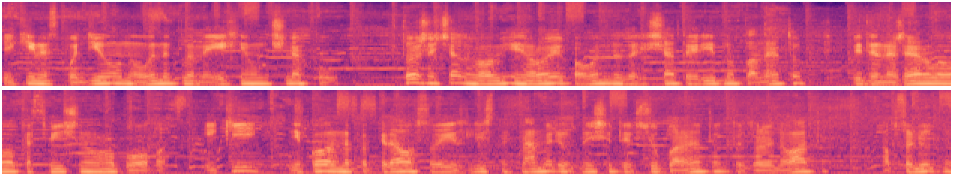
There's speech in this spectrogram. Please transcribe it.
які несподівано виникли на їхньому шляху. В той же час головні герої повинні захищати рідну планету від ненажерливого космічного бога, який ніколи не покидав своїх злісних намірів знищити всю планету та зруйнувати абсолютно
